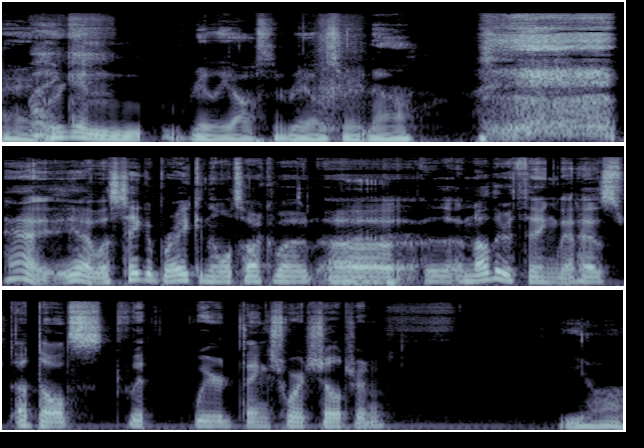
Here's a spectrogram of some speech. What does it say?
All right, we're getting really off the rails right now. Yeah, yeah. Let's take a break and then we'll talk about uh, another thing that has adults with weird things towards children. Yeah.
